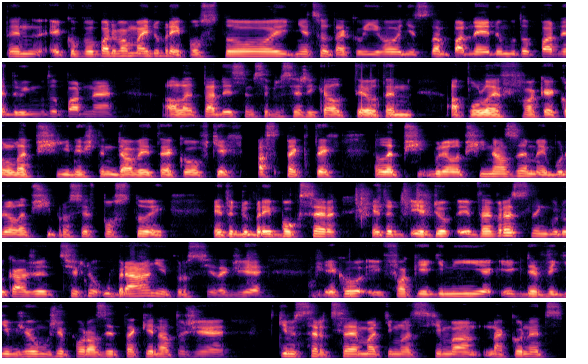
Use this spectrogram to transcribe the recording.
ten, jako oba dva mají dobrý postoj, něco takového, něco tam padne, jednomu to padne, druhýmu to padne, ale tady jsem si prostě říkal, tyjo, ten Apollo je fakt jako lepší než ten David, jako v těch aspektech lepší, bude lepší na zemi, bude lepší prostě v postoji. Je to dobrý boxer, je to je do, ve wrestlingu dokáže všechno ubránit prostě, takže jako fakt jediný, kde vidím, že ho může porazit, tak je na to, že tím srdcem a tímhle s tím a nakonec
